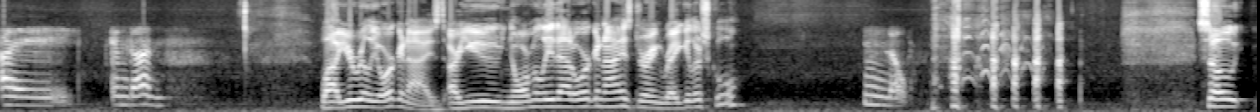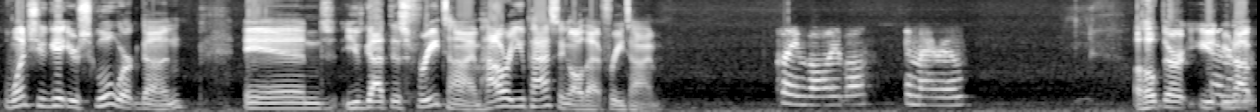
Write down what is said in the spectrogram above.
I am done. Wow, you're really organized. Are you normally that organized during regular school? No. So once you get your schoolwork done and you've got this free time, how are you passing all that free time? Playing volleyball in my room. I hope there you, you're Um, not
